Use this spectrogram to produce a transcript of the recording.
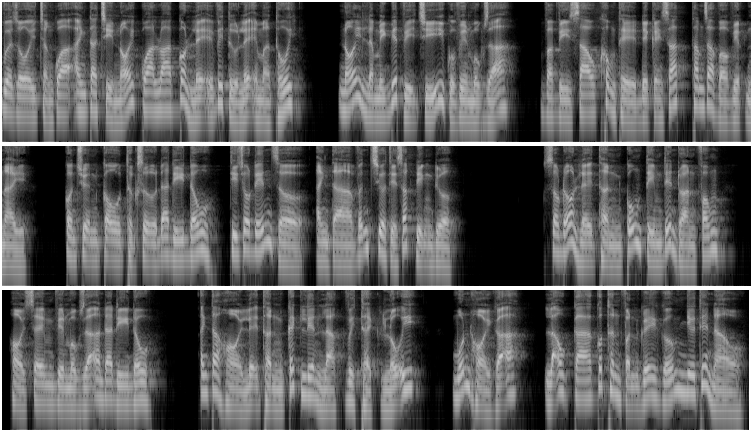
Vừa rồi chẳng qua anh ta chỉ nói qua loa có lệ với tử lệ mà thôi. Nói là mình biết vị trí của viên mục giã, và vì sao không thể để cảnh sát tham gia vào việc này. Còn chuyện cậu thực sự đã đi đâu thì cho đến giờ anh ta vẫn chưa thể xác định được. Sau đó lệ thần cũng tìm đến đoàn phong, hỏi xem viên mộc giã đã đi đâu. Anh ta hỏi lệ thần cách liên lạc với thạch lỗi, muốn hỏi gã lão ca có thân phận ghê gớm như thế nào.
